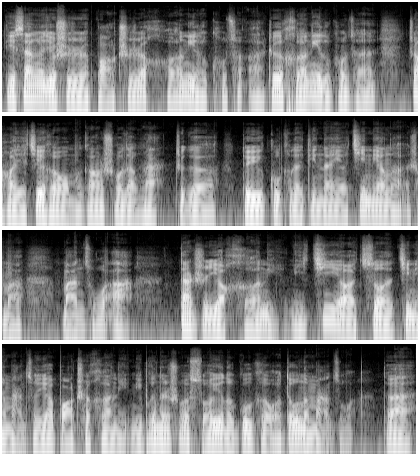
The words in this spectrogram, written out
第三个就是保持合理的库存啊，这个合理的库存正好也结合我们刚刚说的，你看这个对于顾客的订单要尽量的什么满足啊，但是要合理，你既要做尽量满足，要保持合理，你不可能说所有的顾客我都能满足，对吧？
